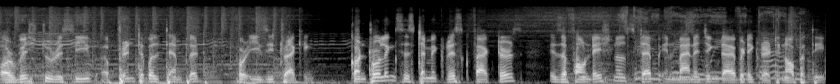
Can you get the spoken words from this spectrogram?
or wish to receive a printable template for easy tracking. Controlling systemic risk factors is a foundational step in managing diabetic retinopathy.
